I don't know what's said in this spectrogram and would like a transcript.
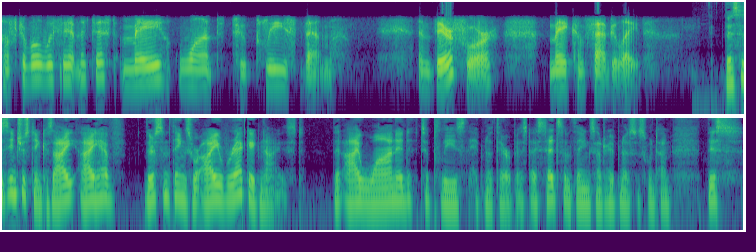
comfortable with the hypnotist, may want to please them. And therefore, may confabulate. This is interesting because I, I have there's some things where I recognized that I wanted to please the hypnotherapist. I said some things under hypnosis one time. This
